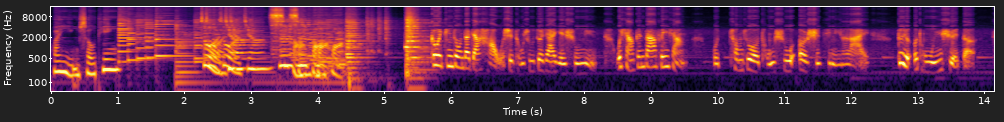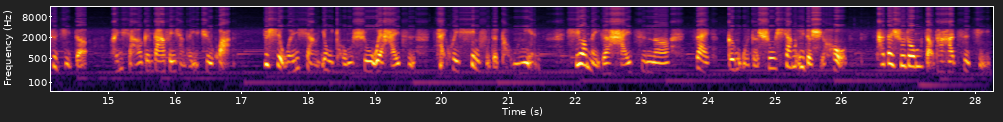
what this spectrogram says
欢迎收听作家私房话。各位听众，大家好，我是童书作家严淑女。我想要跟大家分享我创作童书二十几年来，对儿童文学的自己的很想要跟大家分享的一句话，就是我很想用童书为孩子彩绘幸福的童年。希望每个孩子呢，在跟我的书相遇的时候，他在书中找到他自己，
